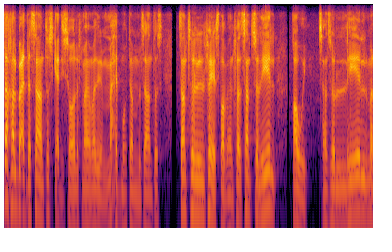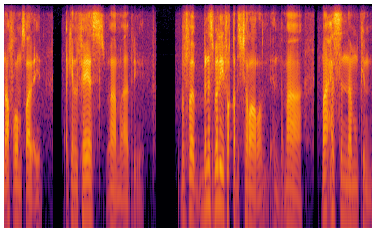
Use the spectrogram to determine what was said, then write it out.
دخل بعده سانتوس قاعد يسولف ما ما أدري ما حد مهتم لسانتوس. سانتوس ال face طبعا فسانتوس ال heel قوي. سانتوس ال heel من أفضل المصارعين. لكن ال face ما ما أدري. بالنسبة لي فقد الشرارة اللي عنده. ما ما أحس إنه ممكن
